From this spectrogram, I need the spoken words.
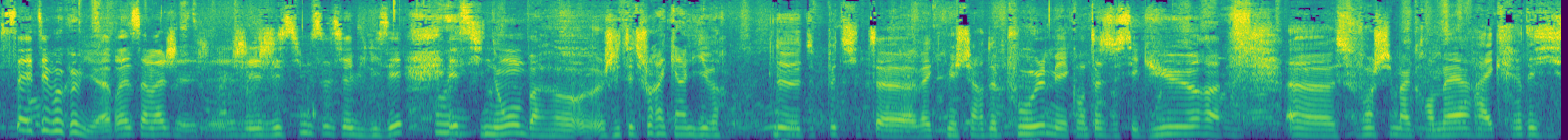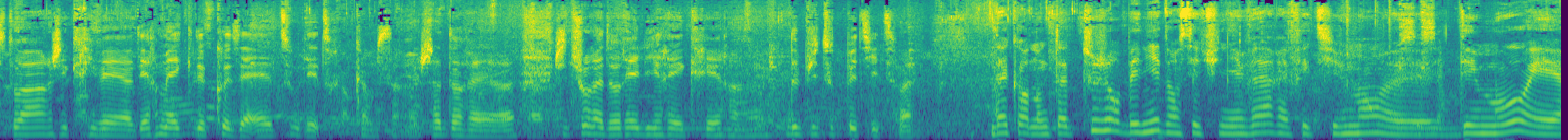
Ça a été beaucoup mieux. Après ça va, j'ai su me sociabiliser. Et sinon, bah, euh, j'étais toujours avec un livre de, petite avec mes chairs de poule, mes comtesses de Ségur. Euh, souvent chez ma grand-mère à écrire des histoires. J'écrivais des remakes de Cosette ou des trucs comme ça. J'adorais, euh, j'ai toujours adoré lire et écrire euh, depuis toute petite. D'accord, donc tu as toujours baigné dans cet univers effectivement des mots. Et,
